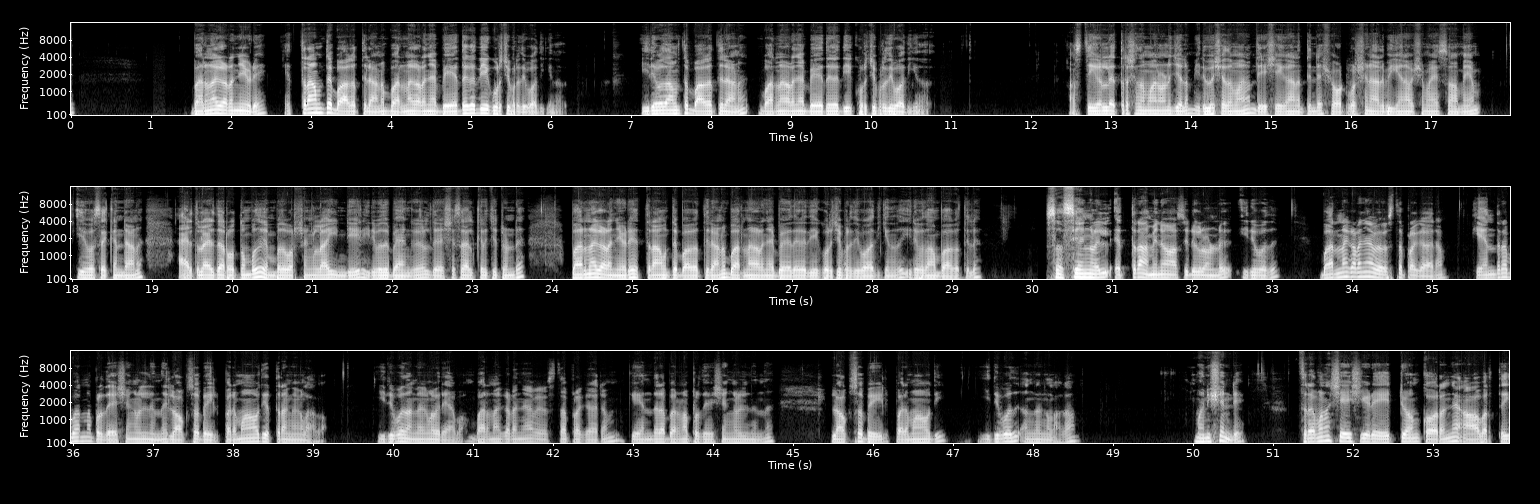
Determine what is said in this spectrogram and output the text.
ഭരണഘടനയുടെ എത്രാമത്തെ ഭാഗത്തിലാണ് ഭരണഘടന ഭേദഗതിയെക്കുറിച്ച് പ്രതിപാദിക്കുന്നത്? ഇരുപതാമത്തെ ഭാഗത്തിലാണ് ഭരണഘടന ഭേദഗതിയെക്കുറിച്ച് പ്രതിപാദിക്കുന്നത്. അസ്ഥികളിൽ എത്ര ശതമാനമാണ് ജലം? ഇരുപത് ശതമാനം. ദേശീയഗാനത്തിന്റെ ഷോർട്ട് വെർഷൻ ആലപിക്കാൻ ആവശ്യമായ സമയം ഇരുപത് സെക്കൻഡാണ്. ആയിരത്തി തൊള്ളായിരത്തി അറുപത്തൊമ്പത് എൺപത് വർഷങ്ങളായി ഇന്ത്യയിൽ ഇരുപത് ബാങ്കുകൾ ദേശസാൽക്കരിച്ചിട്ടുണ്ട്. ഭരണഘടനയുടെ എത്രാമത്തെ ഭാഗത്തിലാണ് ഭരണഘടനാ ഭേദഗതിയെക്കുറിച്ച് പ്രതിപാദിക്കുന്നത്? ഇരുപതാം ഭാഗത്തിൽ സസ്യങ്ങളിൽ എത്ര അമിനോ ആസിഡുകളുണ്ട്? ഇരുപത്. ഭരണഘടനാ വ്യവസ്ഥ പ്രകാരം കേന്ദ്രഭരണ പ്രദേശങ്ങളിൽ നിന്ന് ലോക്സഭയിൽ പരമാവധി എത്ര അംഗങ്ങളാവാം? ഇരുപത് അംഗങ്ങൾ വരെ ആവാം ഭരണഘടനാ വ്യവസ്ഥ പ്രകാരം കേന്ദ്രഭരണ പ്രദേശങ്ങളിൽ നിന്ന് ലോക്സഭയിൽ പരമാവധി ഇരുപത് അംഗങ്ങളാകാം. മനുഷ്യന്റെ ശ്രവണശേഷിയുടെ ഏറ്റവും കുറഞ്ഞ ആവർത്തി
